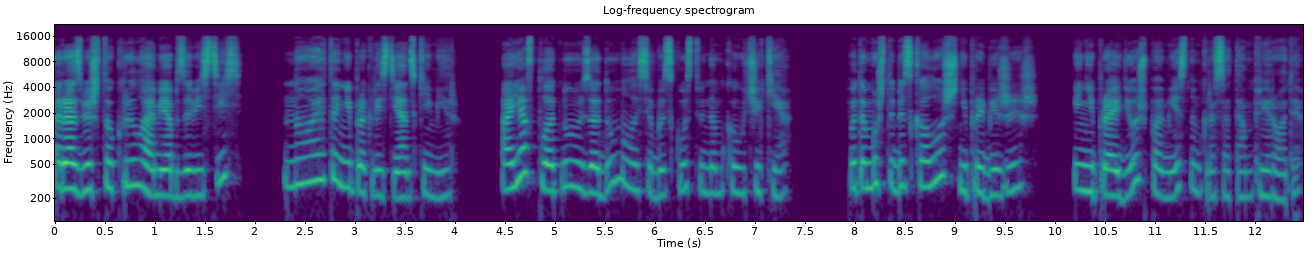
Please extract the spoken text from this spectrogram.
Разве что крылами обзавестись, но это не про крестьянский мир. А я вплотную задумалась об искусственном каучуке, потому что без калош не пробежишь и не пройдешь по местным красотам природы.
